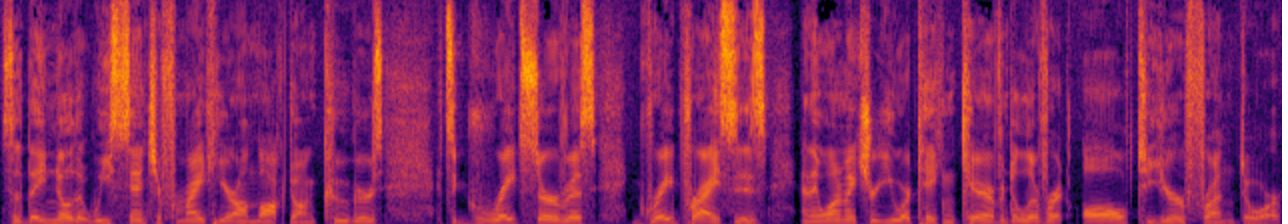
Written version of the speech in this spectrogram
so they know that we sent you from right here on Locked On Cougars. It's a great service, great prices, and they want to make sure you are taken care of and deliver it all to your front door.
